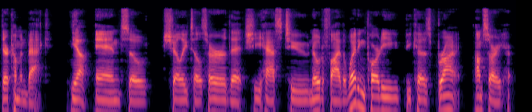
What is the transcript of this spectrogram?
they're coming back. Yeah. And so Shelly tells her that she has to notify the wedding party because Brian, I'm sorry, her,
